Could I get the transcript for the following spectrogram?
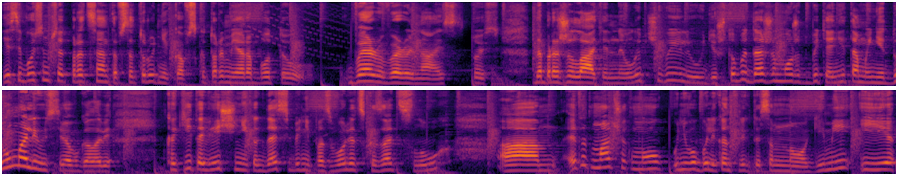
если 80% сотрудников, с которыми я работаю, very, very nice, то есть доброжелательные, улыбчивые люди, чтобы даже, может быть, они там и не думали у себя в голове, какие-то вещи никогда себе не позволят сказать вслух. Этот мальчик мог, у него были конфликты со многими, и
